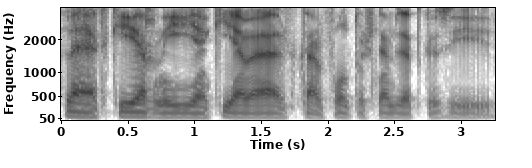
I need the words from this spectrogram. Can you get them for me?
Lehet kérni ilyen kiemelten fontos nemzetközi,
